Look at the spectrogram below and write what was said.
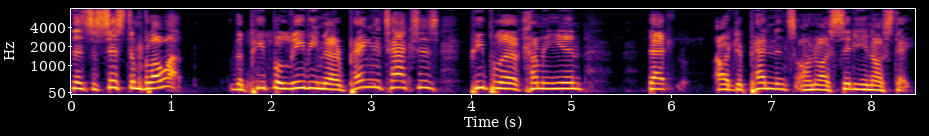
does the system blow up? The people leaving that are paying the taxes, people that are coming in that are dependents on our city and our state.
